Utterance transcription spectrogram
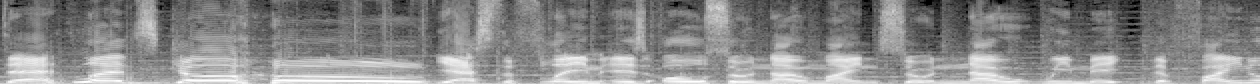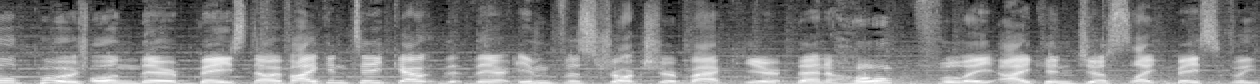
death. Let's go. Yes, the flame is also now mine. So now we make the final push on their base. Now, if I can take out their infrastructure back here, then hopefully I can just like basically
